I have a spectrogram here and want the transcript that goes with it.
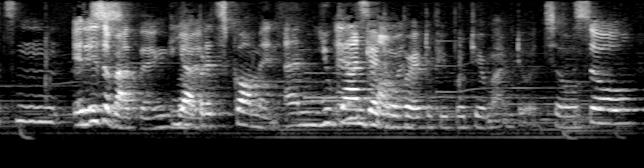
It's it is a bad thing. yeah, but it's common, and you can get common. over it if you put your mind to it. So so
